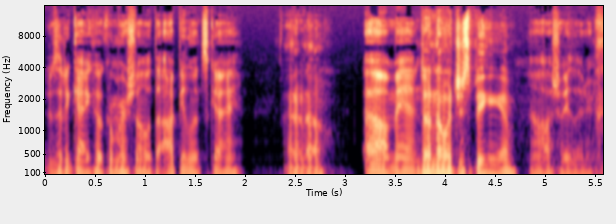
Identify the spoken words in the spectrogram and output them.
Was it a Geico commercial? With the opulence guy. I don't know. Oh man. Don't know what you're speaking of. Oh, I'll show you later.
